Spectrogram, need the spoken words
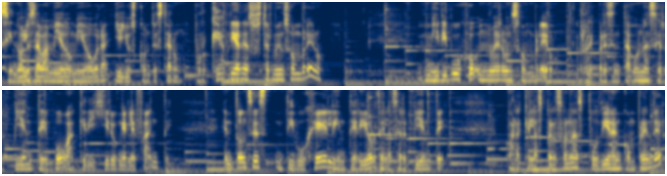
si no les daba miedo mi obra y ellos contestaron, ¿por qué habría de asustarme un sombrero? Mi dibujo no era un sombrero, representaba una serpiente boa que dirigiera un elefante. Entonces dibujé el interior de la serpiente para que las personas pudieran comprender.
